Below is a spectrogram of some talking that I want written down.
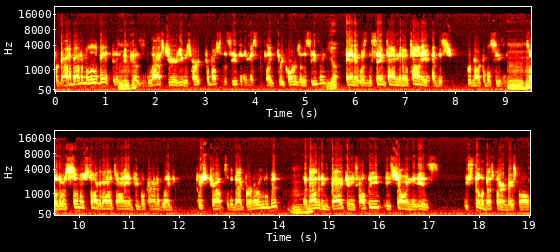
forgot about him a little bit is mm-hmm. because last year he was hurt for most of the season. He missed like three quarters of the season. Yep. And it was the same time that Ohtani had this remarkable season. Mm-hmm. So there was so much talk about Ohtani and people kind of like pushed Trout to the back burner a little bit. Mm-hmm. But now that he's back and he's healthy, he's showing that he is he's still the best player in baseball.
